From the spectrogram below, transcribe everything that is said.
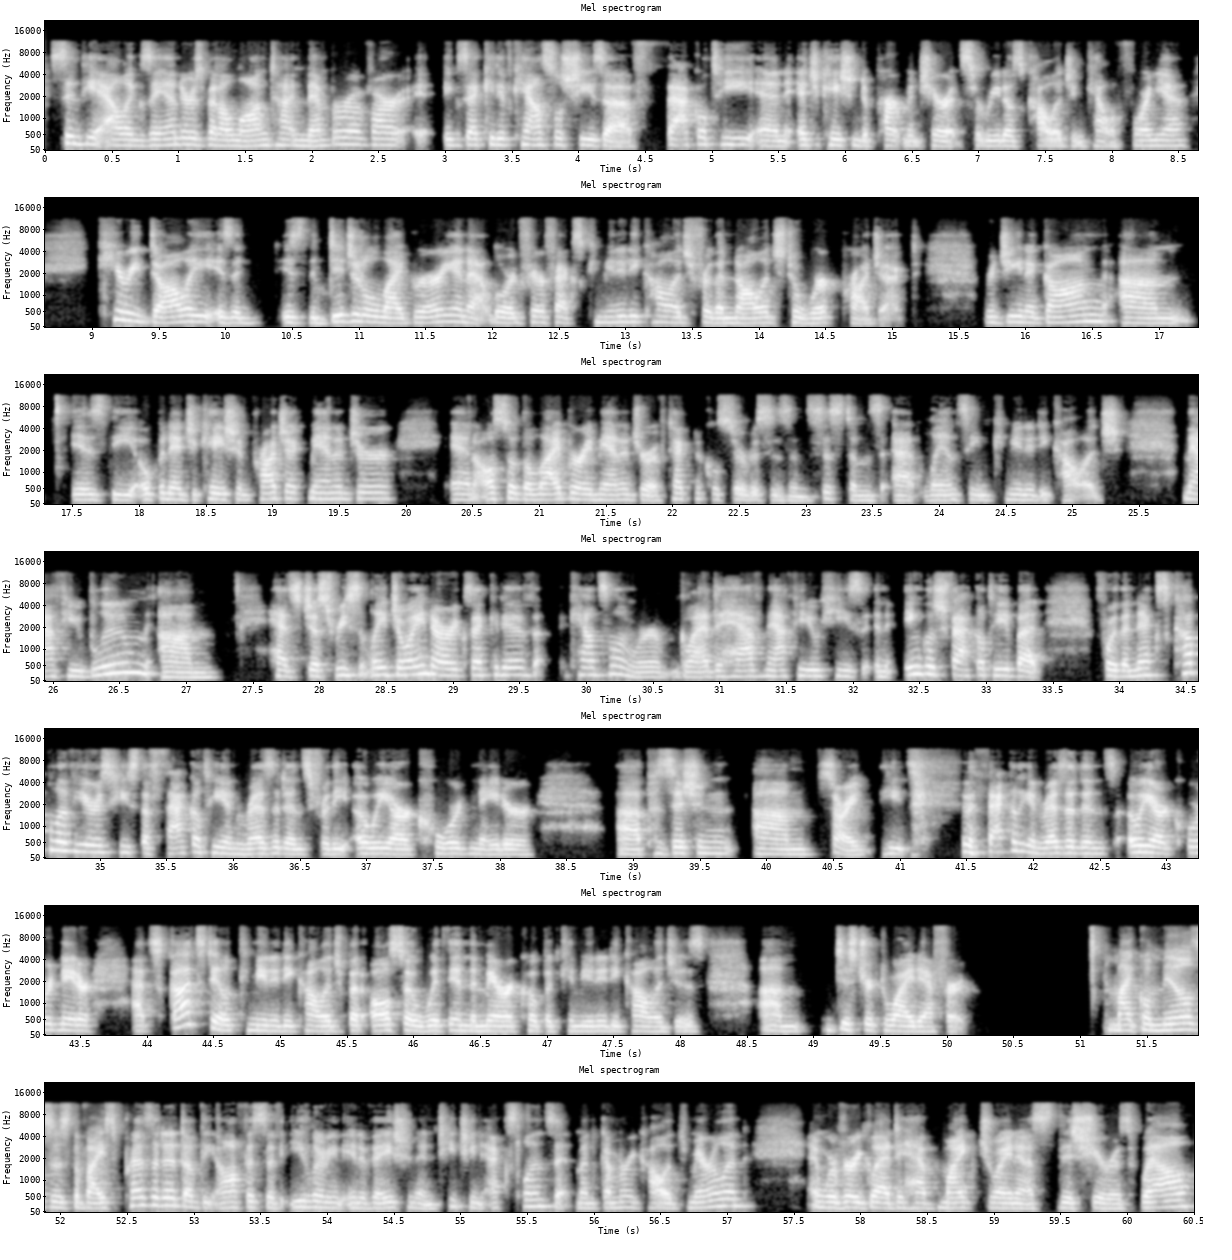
Cynthia Alexander has been a longtime member of our Executive Council. She's a faculty and education department chair at Cerritos College in California. Kiri Dolly is, a, is the digital librarian at Lord Fairfax Community College for the Knowledge to Work project. Regina Gong um, is the Open Education Project Manager and also the Library Manager of Technical Services and Systems at Lansing Community College. Matthew Bloom um, has just recently joined our Executive Council and we're glad to have Matthew. He's an English faculty, but for the next couple of years, he's the faculty in residence for the OER Coordinator uh, position, um, sorry, he's the faculty and residence OER coordinator at Scottsdale Community College, but also within the Maricopa Community College's um, district-wide effort. Michael Mills is the Vice President of the Office of E-Learning Innovation and Teaching Excellence at Montgomery College, Maryland. And we're very glad to have Mike join us this year as well.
